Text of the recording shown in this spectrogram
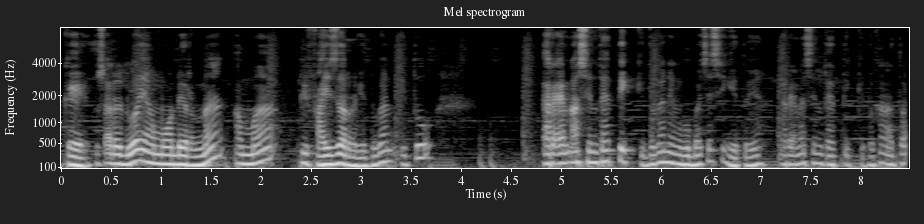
Oke terus ada dua yang Moderna sama Pfizer gitu kan? Itu RNA sintetik gitu kan? Yang gue baca sih gitu ya RNA sintetik gitu kan? Atau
